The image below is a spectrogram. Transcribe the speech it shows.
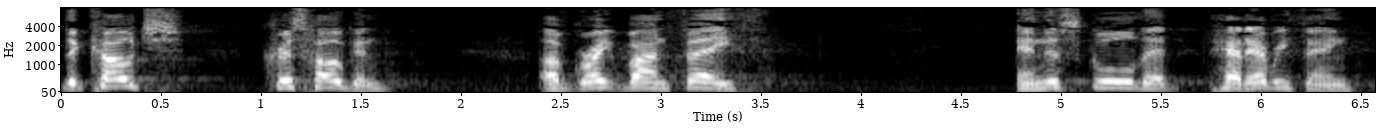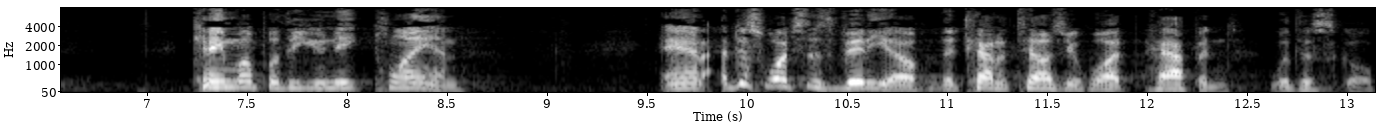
the coach, Chris Hogan, of Grapevine Faith, and this school that had everything, came up with a unique plan. And I just watched this video that kind of tells you what happened with this school.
